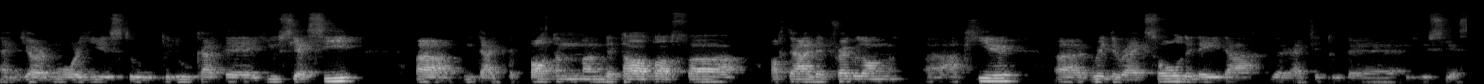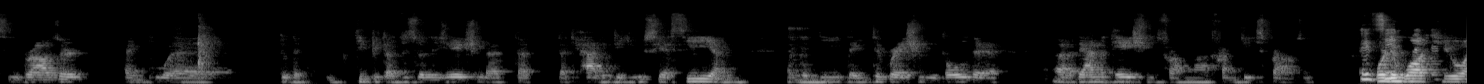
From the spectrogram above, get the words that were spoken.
and you're more used to, to look at the UCSC, uh, like the bottom and the top of, uh, of the islet regulome uh, up here, redirects all the data directly to the UCSC browser and to, uh, to the typical visualization that, that, that you have in the UCSC and, and indeed the integration with all the, uh, the annotations from, from this browser. It or the what like you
